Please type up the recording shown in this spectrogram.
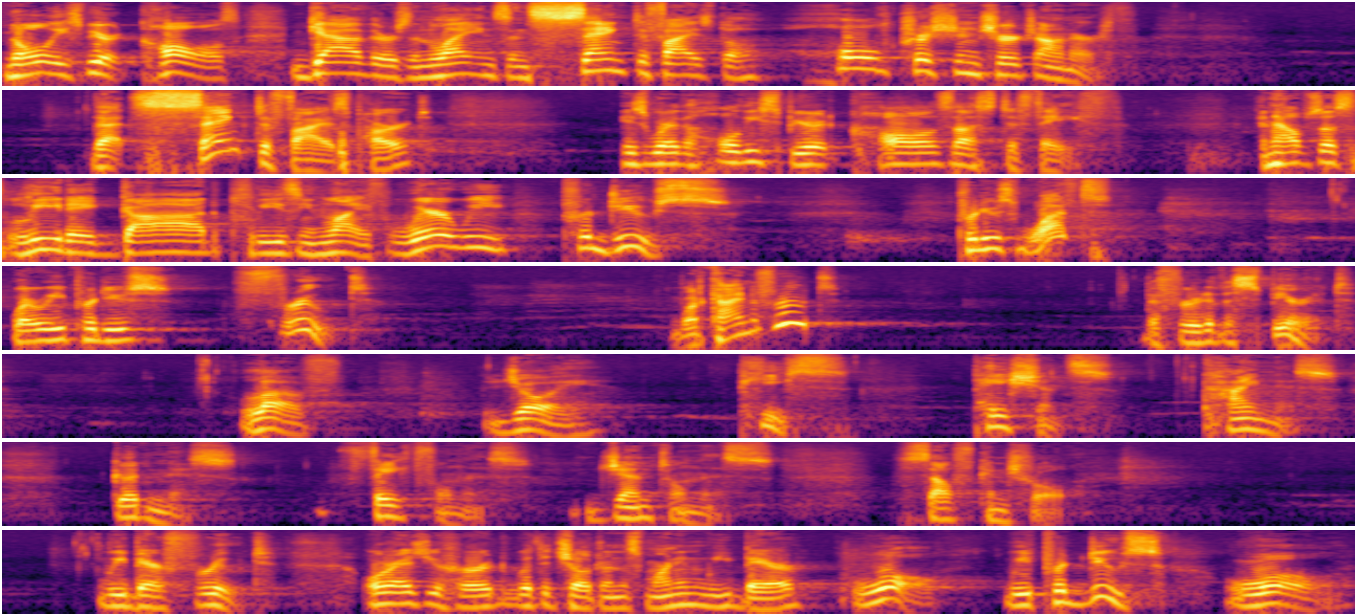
The Holy Spirit calls, gathers, enlightens, and sanctifies the whole Christian church on earth. That sanctifies part is where the Holy Spirit calls us to faith and helps us lead a God pleasing life, where we produce Produce what? Where we produce fruit. What kind of fruit? The fruit of the Spirit love, joy, peace, patience, kindness, goodness, faithfulness, gentleness, self control. We bear fruit. Or, as you heard with the children this morning, we bear wool. We produce wool.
